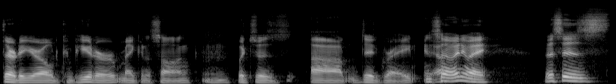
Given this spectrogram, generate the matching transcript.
thirty-year-old computer making a song, Mm-hmm. which was uh, did great. And so anyway, this is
